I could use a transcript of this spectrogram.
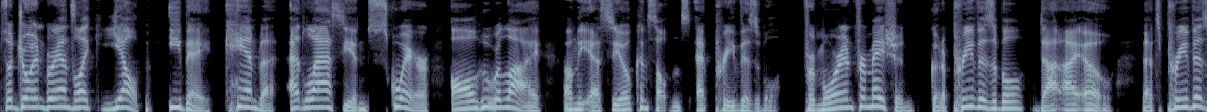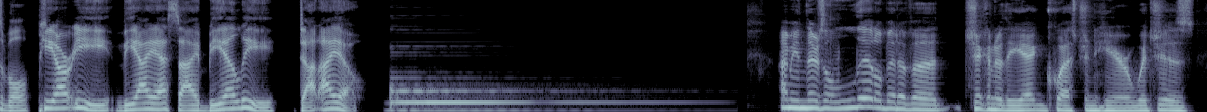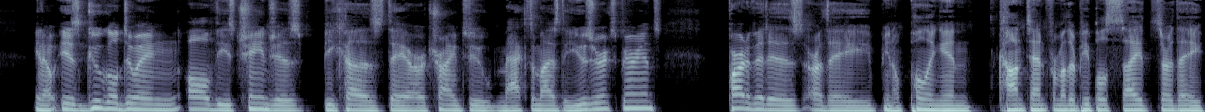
So join brands like Yelp, eBay, Canva, Atlassian, Square, all who rely on the SEO consultants at Previsible. For more information, go to previsible.io. That's previsible, P R E V I S I B L E dot I O. I mean, there's a little bit of a chicken or the egg question here, which is, you know, is Google doing all these changes because they are trying to maximize the user experience? Part of it is, are they, you know, pulling in content from other people's sites? Are they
